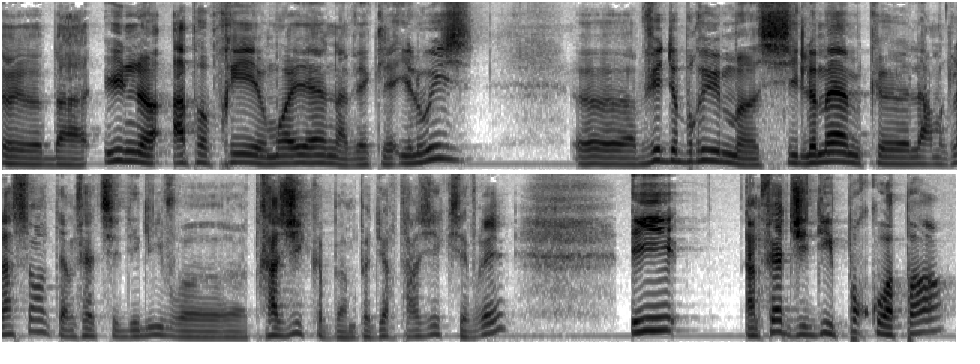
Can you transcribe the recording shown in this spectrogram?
euh, bah, une à peu près moyenne avec les Héloïse. Euh, Vie de brume, c'est le même que l'arme glaçante. En fait, c'est des livres euh, tragiques, on peut dire tragiques, c'est vrai. Et en fait, j'ai dit pourquoi pas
